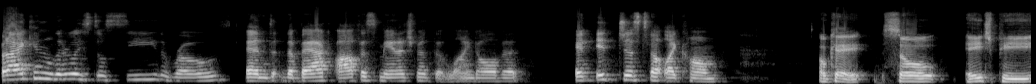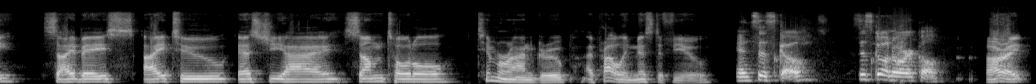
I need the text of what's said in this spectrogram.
But I can literally still see the rows and the back office management that lined all of it. It it just felt like home. Okay, so HP, Sybase, i2, SGI, Sum Total, Timuron Group. I probably missed a few. And Cisco, Cisco and Oracle. All right.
